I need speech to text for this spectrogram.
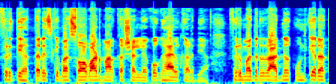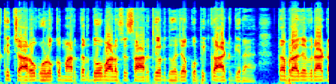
फिर तिहत्तर, इसके बाद सौ बाढ़ मारकर शल्य को घायल कर दिया। फिर मद्रराज ने उनके रथ के चारों घोड़ों को मारकर दो बाढ़ों से सारथी और ध्वजा को भी काट गिराया तब राजा विराट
